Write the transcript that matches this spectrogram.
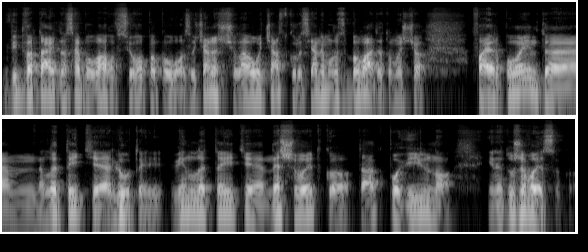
Відвертають на себе увагу всього ППО. Звичайно, що чолову частку росіяни можуть збивати, тому що Firepoint е, летить е, лютий. Він летить е, не швидко, так повільно і не дуже високо.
